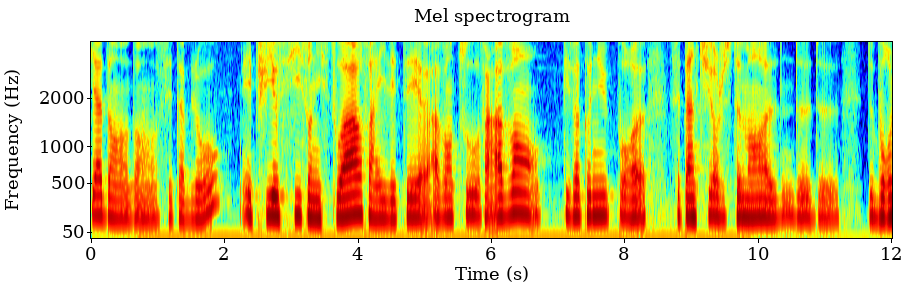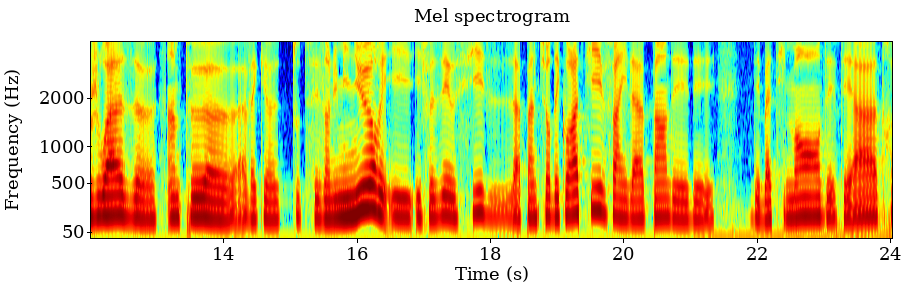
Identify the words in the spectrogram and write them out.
y a dans, ses tableaux et puis aussi son histoire. Enfin, il était avant tout, enfin avant qu'il soit connu pour ses peintures justement de de bourgeoise, euh, un peu euh, avec euh, toutes ces enluminures. Il, faisait aussi la peinture décorative. Enfin, il a peint des, des, bâtiments, des théâtres.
